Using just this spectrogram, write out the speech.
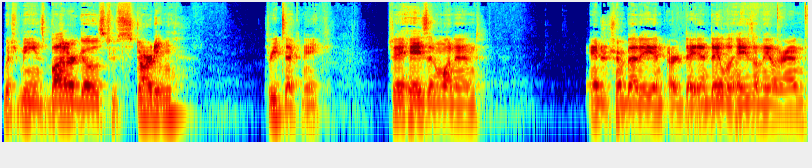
which means Bonner goes to starting three technique, Jay Hayes on one end, Andrew Trumbetti and or Da- and Daelin Hayes on the other end.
